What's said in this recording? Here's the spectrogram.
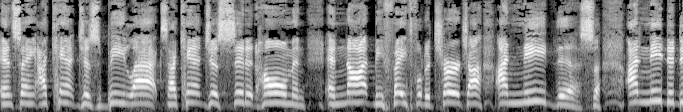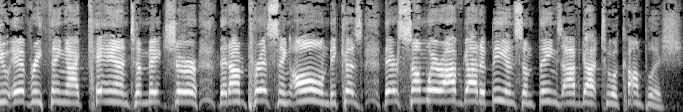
and saying, I can't just be lax. I can't just sit at home and, and not be faithful to church. I, I need this. I need to do everything I can to make sure that I'm pressing on because there's somewhere I've got to be and some things I've got to accomplish.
